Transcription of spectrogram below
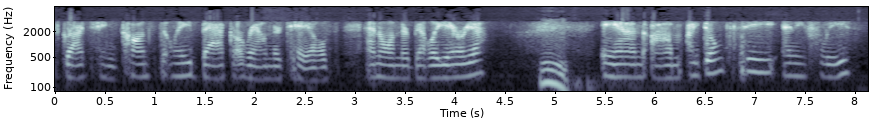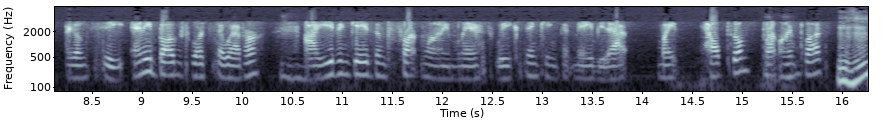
scratching constantly back around their tails and on their belly area. Hmm. And um, I don't see any fleas. I don't see any bugs whatsoever. I even gave them Frontline last week, thinking that maybe that might help them, Frontline Plus. Mm-hmm.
